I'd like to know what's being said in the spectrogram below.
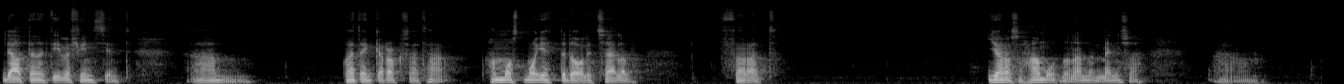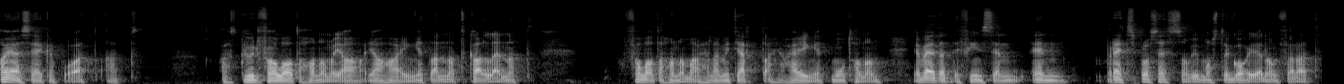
det alternativet finns inte. Um, och jag tänker också att han, han måste må jättedåligt själv för att göra så här mot någon annan människa. Um, och jag är säker på att, att, att Gud förlåter honom och jag, jag har inget annat kall än att förlåta honom av hela mitt hjärta. Jag har inget mot honom. Jag vet att det finns en, en rättsprocess som vi måste gå igenom för att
